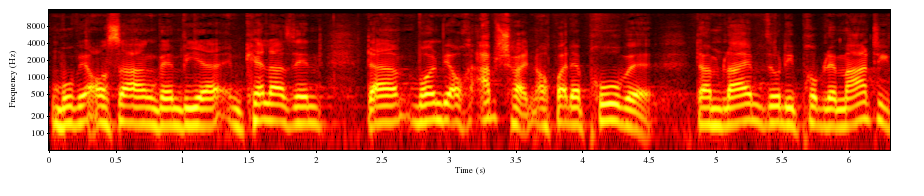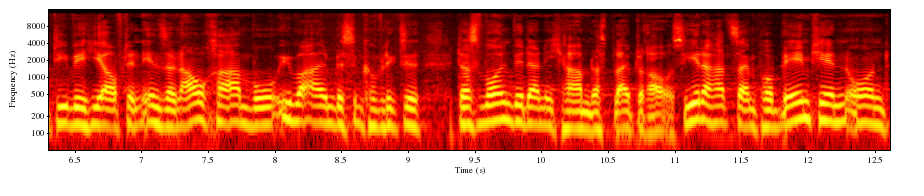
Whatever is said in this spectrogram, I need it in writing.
und wo wir auch sagen, wenn wir im Keller sind, da wollen wir auch abschalten, auch bei der Probe. Dann bleiben so die Problematik, die wir hier auf den Inseln auch haben, wo überall ein bisschen Konflikte, das wollen wir da nicht haben, das bleibt raus. Jeder hat sein Problemchen und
